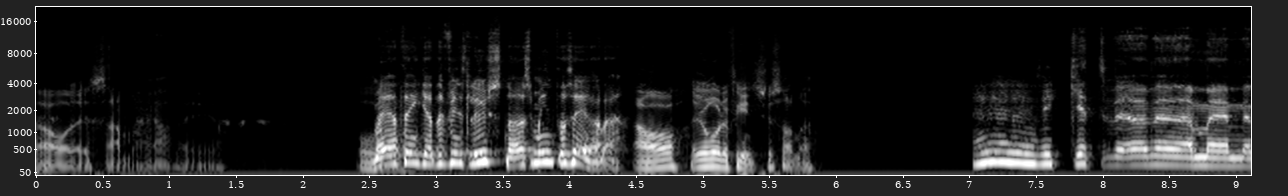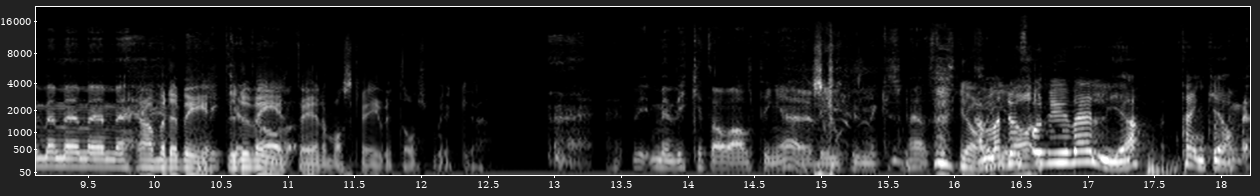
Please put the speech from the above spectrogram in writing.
Ja det är samma här. Det är... Och- Men jag tänker att det finns lyssnare som är intresserade. Ja, jo det finns ju sådana. Mm, vilket... Men, men, Ja men det vet Vilket du. Du vet av- det de har skrivit om så mycket. Men vilket av allting är det? Det är ju hur mycket som helst. Ja, har men då får du ju välja, tänker jag. Men,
